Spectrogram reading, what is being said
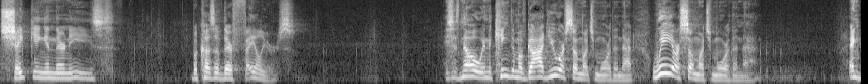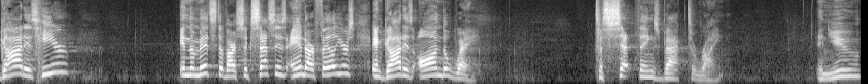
shaking in their knees because of their failures. He says, No, in the kingdom of God, you are so much more than that. We are so much more than that. And God is here in the midst of our successes and our failures, and God is on the way to set things back to right in you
